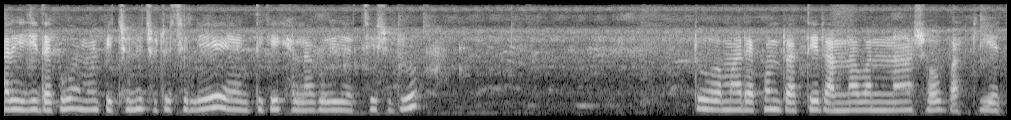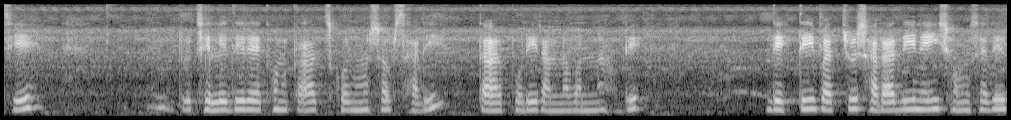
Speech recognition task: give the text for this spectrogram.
আর এই যে দেখো, আমার পেছনে ছোট ছেলে একদিকে খেলা করে যাচ্ছে শুধু। তো আমার এখন রাতে রান্না বান্না সব বাকি আছে। তো ছেলেদের এখন কাজকর্ম সব সারি, তারপরে রান্না বান্না হবে। দেখতেই পাচ্ছ সারাদিন এই সংসারের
